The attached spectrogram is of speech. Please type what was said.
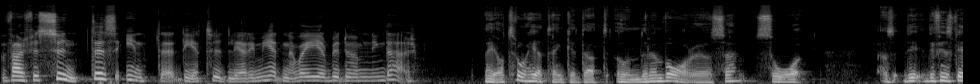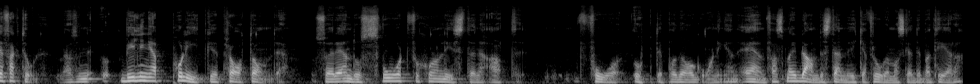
varför syntes inte det tydligare i medierna? Vad är er bedömning där? Nej, jag tror helt enkelt att under en valrörelse så Alltså det, det, finns flera faktorer. Alltså, vill inga politiker prata om det så är det ändå svårt för journalisterna att få upp det på dagordningen, även fast man ibland bestämmer vilka frågor man ska debattera.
